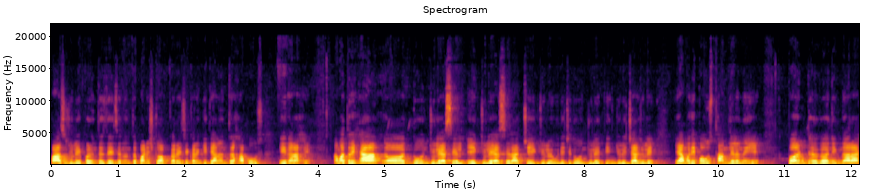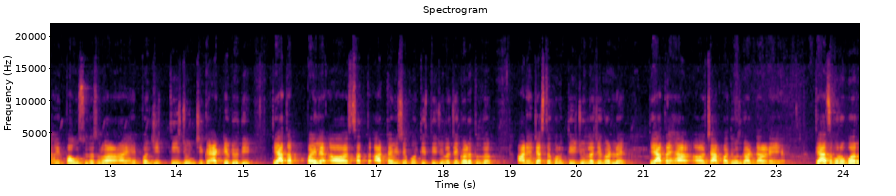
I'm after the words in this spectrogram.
पाच जुलैपर्यंतच द्यायचे नंतर पाणी स्टॉप करायचे कारण की त्यानंतर हा पाऊस येणार आहे. मात्र ह्या दोन जुलै असेल एक जुलै असेल आजचे एक जुलै उद्याचे दोन जुलै तीन जुलै चार जुलै यामध्ये पाऊस थांबलेला नाही आहे पण ढगं निघणार आहेत पाऊससुद्धा सुरू राहणार आहे. पण जी तीस जूनची ॲक्टिव्हिटी होती ती आता पहिल्या सात अठ्ठावीस एकोणतीस तीस जूनला जे घडत होतं आणि जास्त करून तीस जूनला जे घडलं आहे ते आता ह्या चार पाच दिवस घडणार नाही आहे त्याचबरोबर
